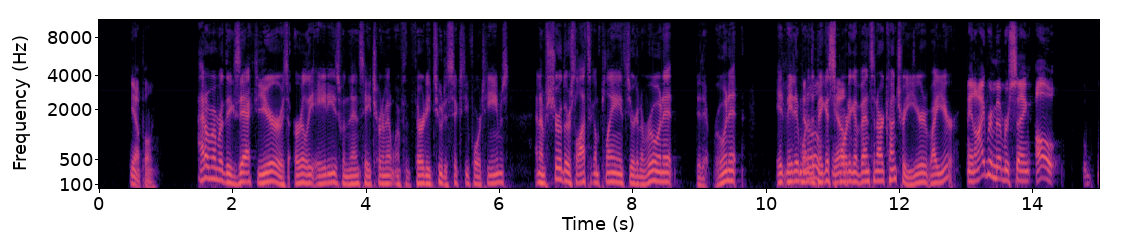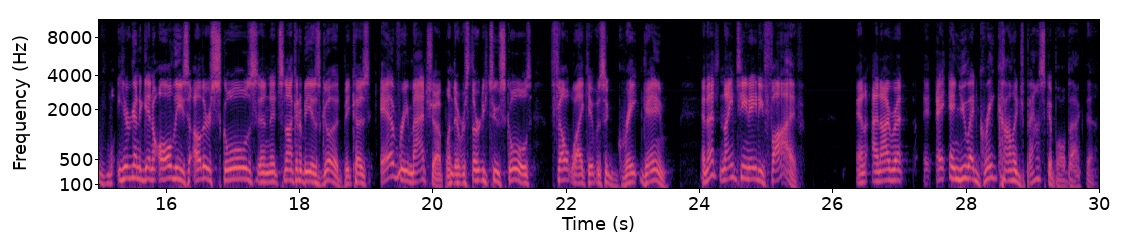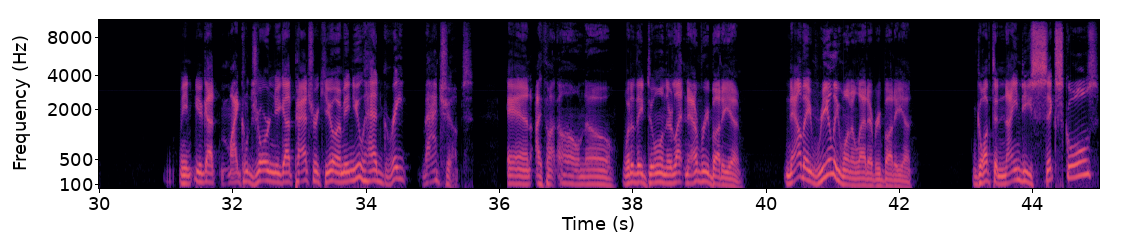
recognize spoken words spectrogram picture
Yeah, Paul. I don't remember the exact year. It was early 80s when the NCAA tournament went from 32 to 64 teams. And I'm sure there's lots of complaints. You're going to ruin it. Did it ruin it? It made it one of the biggest yeah. sporting events in our country year by year. And I remember saying, oh, you're going to get all these other schools and it's not going to be as good because every matchup when there was 32 schools felt like it was a great game. And that's 1985. And and I read and you had great college basketball back then. I mean, you got Michael Jordan, you got Patrick Ewing. I mean, you had great matchups. And I thought, "Oh no, what are they doing? They're letting everybody in." Now they really want to let everybody in. Go up to 96 schools?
